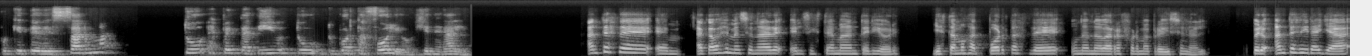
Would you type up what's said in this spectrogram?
porque te desarma tu expectativa, tu, tu portafolio general. Antes de, em, acabas de mencionar el sistema anterior y estamos a puertas de una nueva reforma previsional, pero antes de ir allá,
